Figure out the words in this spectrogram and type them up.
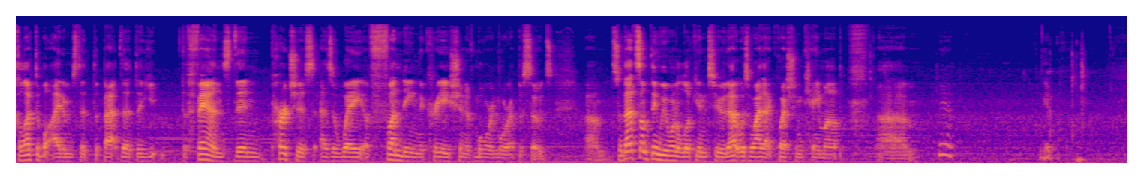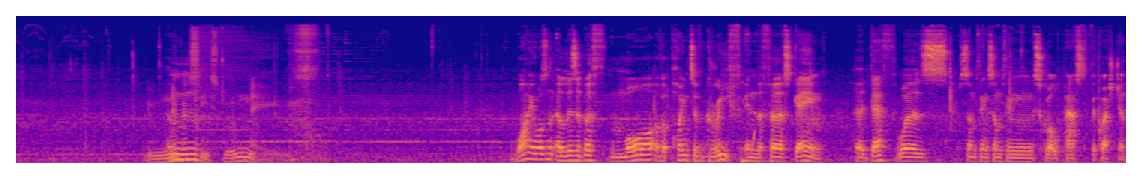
collectible items that the bat that the the fans then purchase as a way of funding the creation of more and more episodes?" Um, so that's something we want to look into. That was why that question came up. Um, yeah. Yep. You never Um, cease to amaze. Why wasn't Elizabeth more of a point of grief in the first game? Her death was something something scrolled past the question.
